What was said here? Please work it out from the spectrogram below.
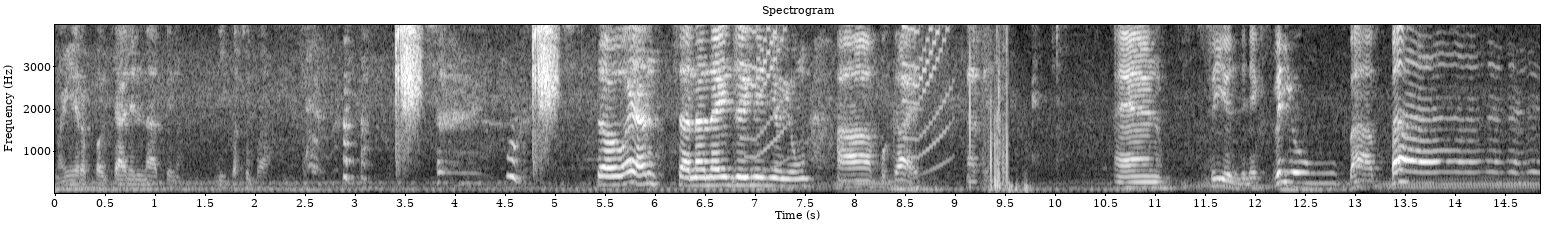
Mahirap pang channel natin. Hindi pa suba. So, ayan. Sana na-enjoy ninyo yung ah, pagkain natin. And see you in the next video. Bye-bye!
